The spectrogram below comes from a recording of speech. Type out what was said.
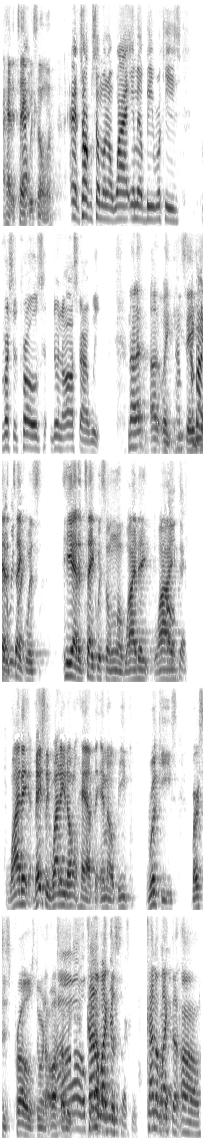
I had to take I, with someone. I had to talk with someone on why MLB rookies versus pros during the All Star week. No, that uh, wait. He I'm, said I'm he had to take right. with he had a take with someone why they why oh, okay. why they basically why they don't have the MLB rookies versus pros during the All Star oh, week. Okay. Kind of like the kind of okay. like the um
